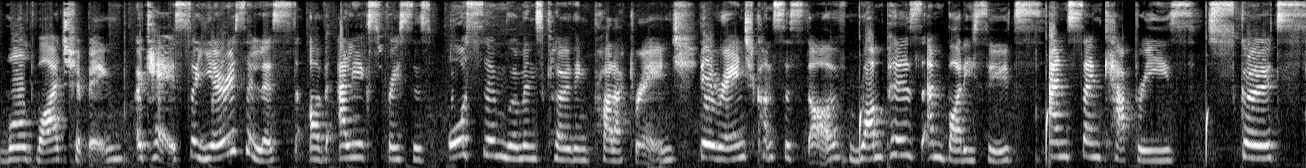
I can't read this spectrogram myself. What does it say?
worldwide shipping. Okay, so here is a list of AliExpress's awesome women's clothing product range. Their range consists of rompers and bodysuits, pants and capris, skirts,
